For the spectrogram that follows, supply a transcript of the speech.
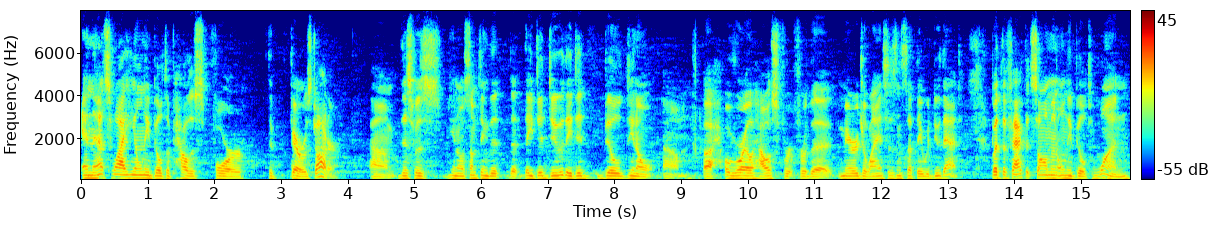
And that's why he only built a palace for the Pharaoh's daughter. Um, this was, you know, something that, that they did do. They did build, you know, um, a, a, royal house for, for the marriage alliances and stuff. They would do that. But the fact that Solomon only built one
